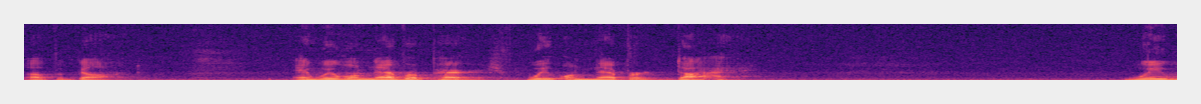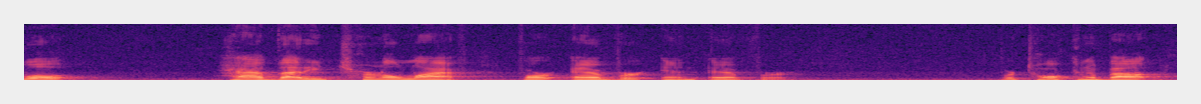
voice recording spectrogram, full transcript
of God. And we will never perish. We will never die. We will have that eternal life forever and ever. We're talking about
